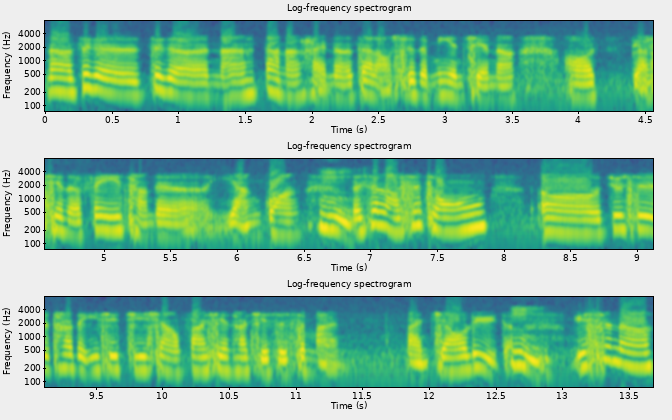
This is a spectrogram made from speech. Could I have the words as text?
那这个这个男大男孩呢，在老师的面前呢，哦、表现的非常的阳光。嗯可是老师从呃，就是他的一些迹象，发现他其实是蛮蛮焦虑的。嗯于是呢，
